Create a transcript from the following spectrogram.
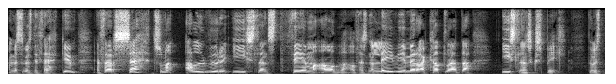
að mista kosti þekkjum en það er sett svona alvöru íslenskt þema á það og þess vegna leiði ég mér að kalla þetta íslensk spil. Veist,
